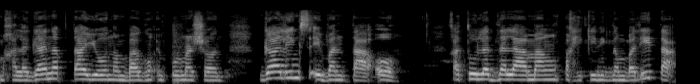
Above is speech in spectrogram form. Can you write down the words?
makalaganap tayo ng bagong impormasyon galing sa ibang tao. Katulad na lamang pakikinig ng balita.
